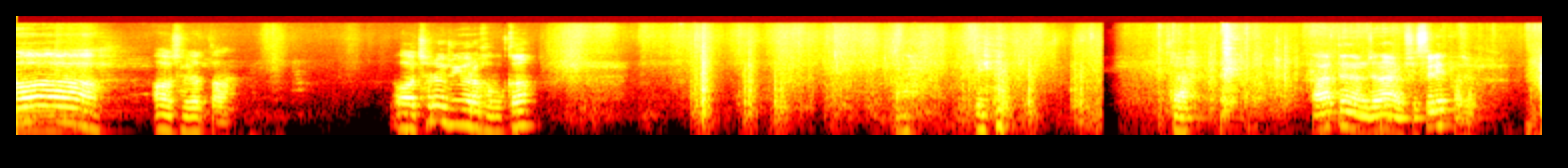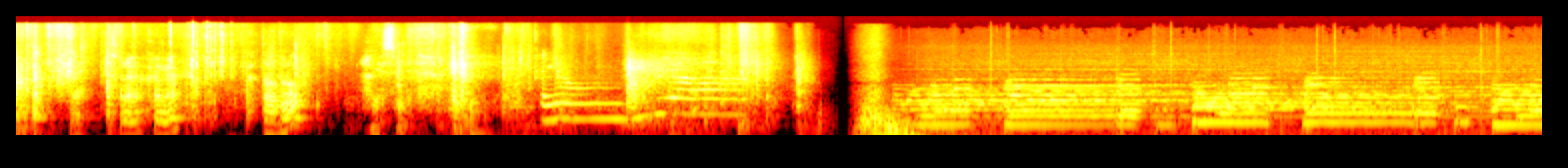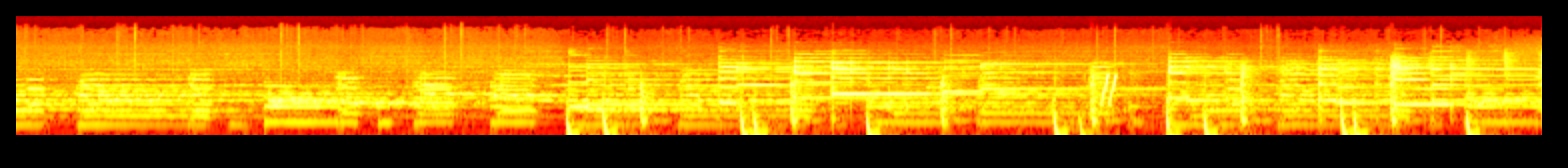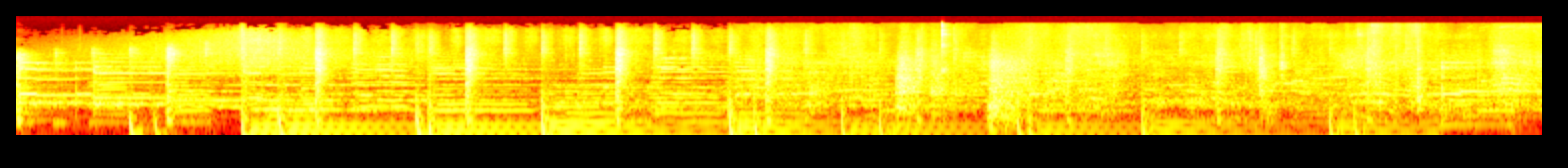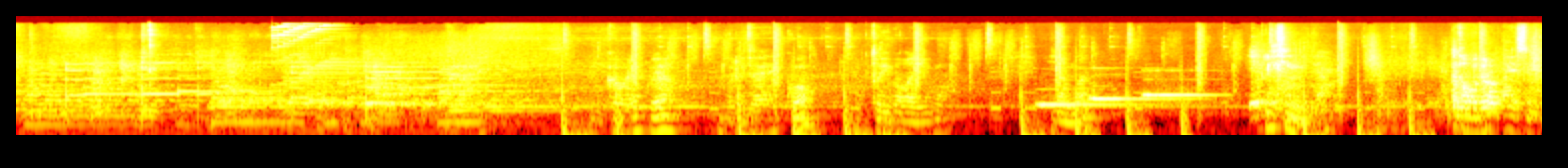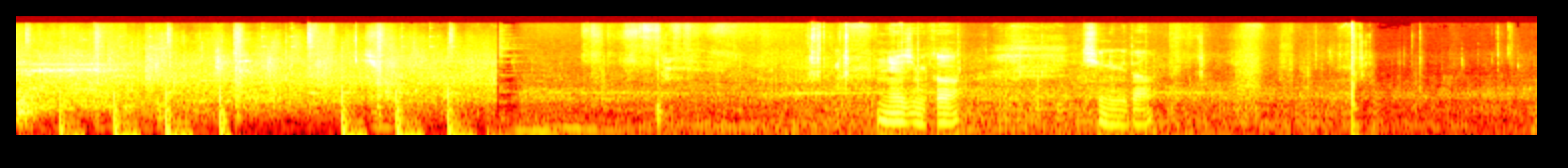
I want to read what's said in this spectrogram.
아, 잘 잤다. 어, 촬영 중이라 가볼까? 자, 나갈 때는 언제나 역시 슬리퍼죠. 네, 저는 그러면 갔다 오도록 하겠습니다. 안녕. Bye. 했고요. 머리도 했고 옷도 입어가지고 이제 한번 1층입니다. 가보도록 하겠습니다. 안녕하십니까 지훈입니다.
